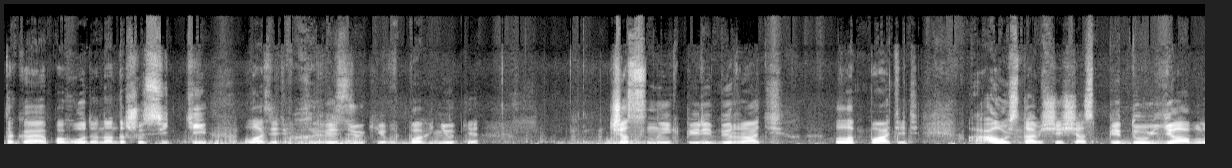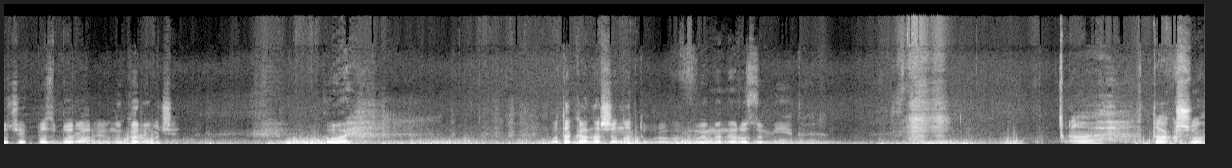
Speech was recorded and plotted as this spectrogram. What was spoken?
такая погода, надо щось идти, лазить в грязюки, в багнюки, часник перебирать, лопатить. А ось там ще зараз піду яблучок позбираю. Ну короче. Ой. Отака наша натура, ви мене розумієте. А, Так що,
